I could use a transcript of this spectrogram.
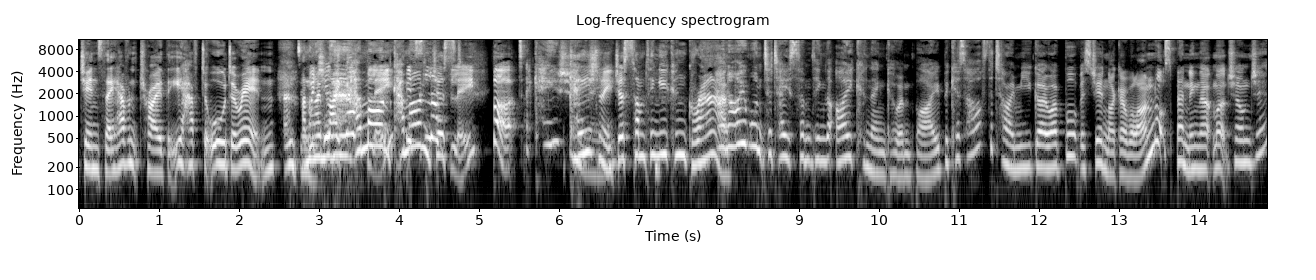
gins they haven't tried that you have to order in. Oh, and Which I'm is like, come on, come It's on, just lovely, but occasionally. occasionally, just something you can grab. And I want to taste something that I can then go and buy because half the time you go, I bought this gin. I go, well, I'm not spending that much on gin.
